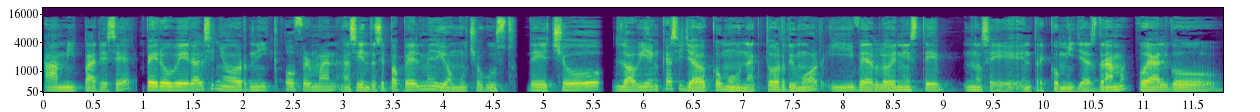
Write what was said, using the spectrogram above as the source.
a mi parecer, pero ver al señor Nick Offerman haciendo ese papel me dio mucho gusto. De hecho, lo había encasillado como un actor de humor y verlo en este, no sé, entre comillas, drama, fue algo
